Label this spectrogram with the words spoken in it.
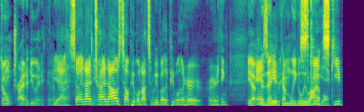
don't try to do anything. About yeah. it. So and I try, know. and I always tell people not to move other people when they're hurt or anything. Yep, because then you become legally ski, liable. Ski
